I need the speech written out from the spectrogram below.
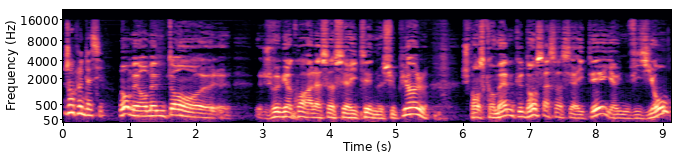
Jean-Claude Dacier. Non, mais en même temps, euh, je veux bien croire à la sincérité de M. Piolle. Je pense quand même que dans sa sincérité, il y a une vision,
